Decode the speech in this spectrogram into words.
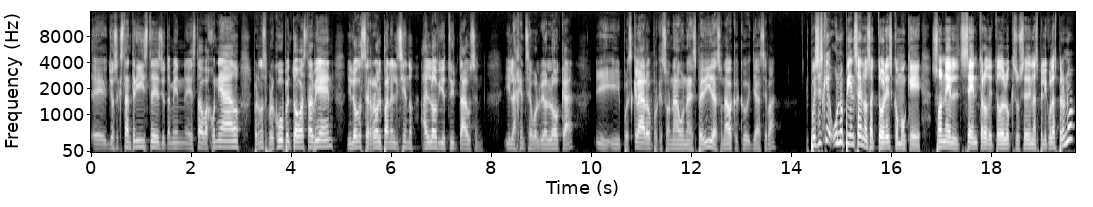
eh, yo sé que están tristes, yo también he estado bajoneado, pero no se preocupen, todo va a estar bien. Y luego cerró el panel diciendo, I love you 3000. Y la gente se volvió loca. Y, y, pues claro, porque sonaba una despedida, sonaba que ya se va. Pues es que uno piensa en los actores como que son el centro de todo lo que sucede en las películas, pero no.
